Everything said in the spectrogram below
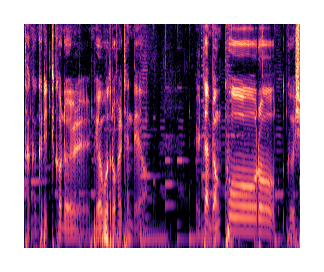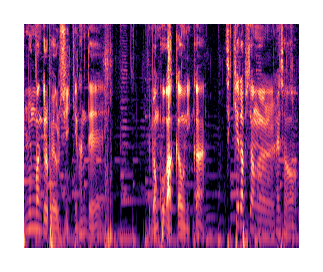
다크 크리티컬을 배워보도록 할 텐데요. 일단 명코로 그 16만 개로 배울 수 있긴 한데 명코가 아까우니까 스킬 합성을 해서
